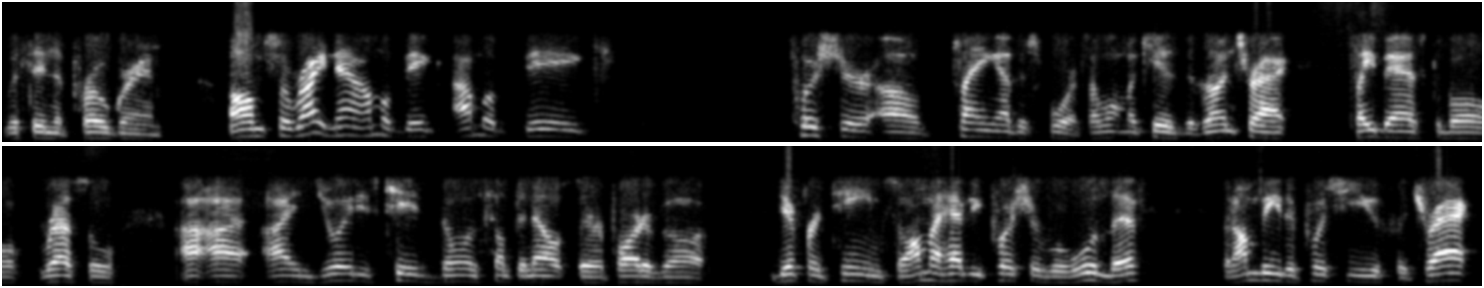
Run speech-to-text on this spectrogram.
within the program. Um, so right now I'm a big I'm a big pusher of playing other sports. I want my kids to run track, play basketball, wrestle. I, I, I enjoy these kids doing something else. They're a part of a different team. So I'm a heavy pusher where we'll lift, but I'm either pushing you for track,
